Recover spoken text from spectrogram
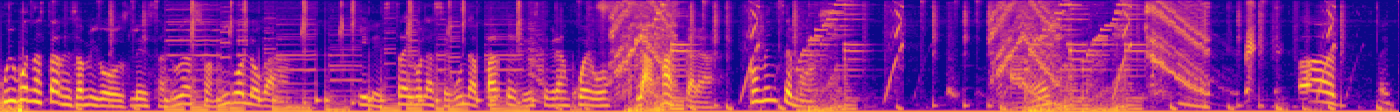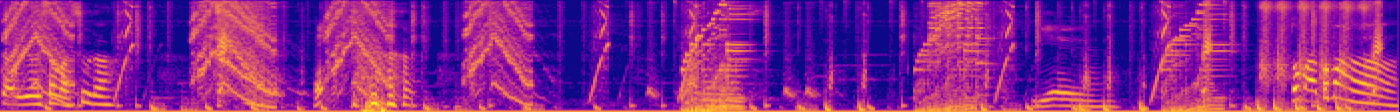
Muy buenas tardes amigos, les saluda su amigo Logan y les traigo la segunda parte de este gran juego, La Máscara. Comencemos. A ver. ¡Ah! Me cayó esa basura. Vamos. Bien. ¡Toma, toma!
